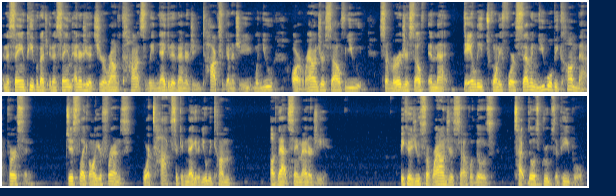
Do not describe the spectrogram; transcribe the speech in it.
And the same people that in the same energy that you're around constantly negative energy toxic energy when you are around yourself you submerge yourself in that daily 24-7 you will become that person. Just like all your friends who are toxic and negative you'll become of that same energy. Because you surround yourself with those type those groups of people.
